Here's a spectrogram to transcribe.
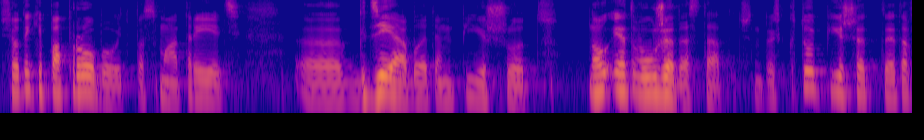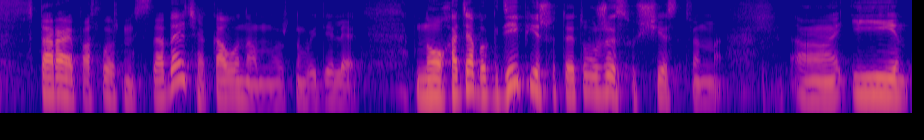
все-таки попробовать посмотреть, э, где об этом пишут. Но этого уже достаточно. То есть кто пишет, это вторая по сложности задача, а кого нам нужно выделять. Но хотя бы где пишут, это уже существенно. Э, и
